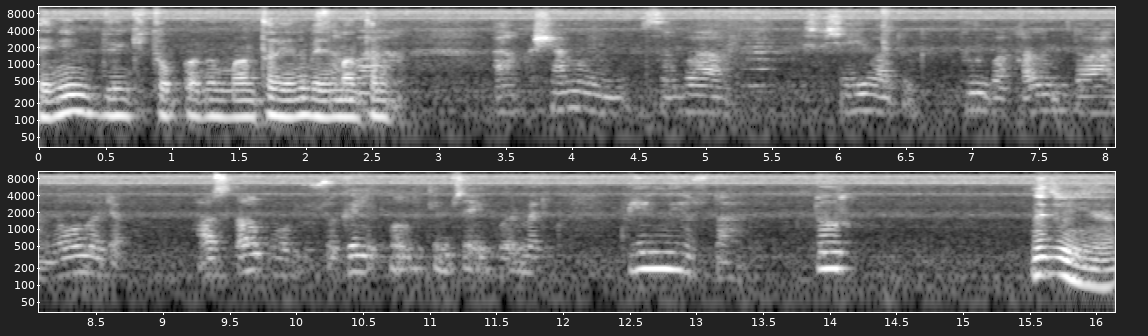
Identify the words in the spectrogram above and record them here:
benim dünkü topladığım mantar yerine benim mantarım... Akşamın sabah şey vardı. Dur bakalım daha ne olacak. Hastalık mı oldu, sökelik mi oldu kimseyi görmedik. Bilmiyoruz daha. Dur. Ne diyorsun ya?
